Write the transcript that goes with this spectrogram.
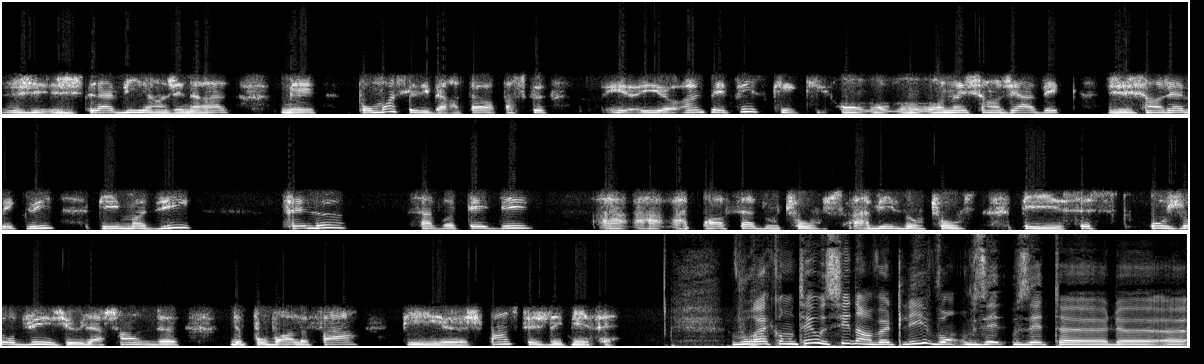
la vie en général. Mais pour moi, c'est libérateur parce que il y, a un de mes fils qui, qui on, a échangé avec, j'ai échangé avec lui, puis il m'a dit, fais-le, ça va t'aider à, à, passer à d'autres choses, à vivre d'autres choses. Puis c'est aujourd'hui, j'ai eu la chance de, de pouvoir le faire, puis euh, je pense que je l'ai bien fait. Vous racontez aussi dans votre livre, bon, vous êtes, vous êtes euh, le, euh,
